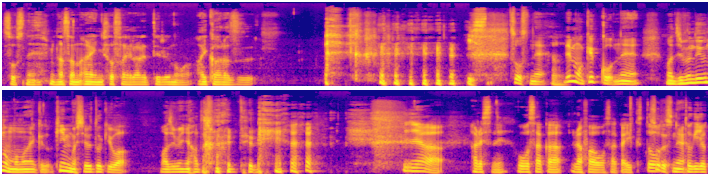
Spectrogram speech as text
そうですね。皆さんの愛に支えられてるのは相変わらず、いいっすね。そうですね。うんでも結構ね、まあ自分で言うのもないけど、勤務してるときは真面目に働いてる。じゃあ、あれですね。大阪、ラファ大阪行くと、そうですね時々、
